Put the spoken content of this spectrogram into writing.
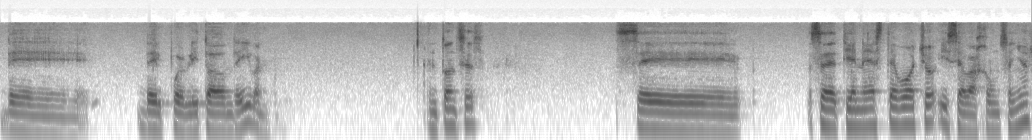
de, del pueblito a donde iban. Entonces se, se detiene este bocho y se baja un señor.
